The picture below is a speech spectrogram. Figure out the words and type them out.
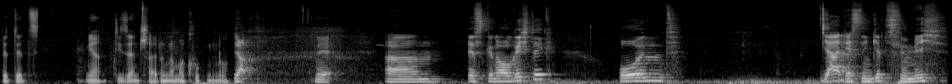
wird jetzt ja, diese Entscheidung nochmal gucken. Ne? Ja, nee. Ähm, ist genau richtig. Und ja, deswegen gibt es für mich,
